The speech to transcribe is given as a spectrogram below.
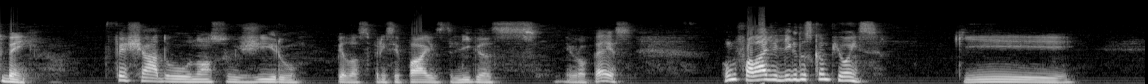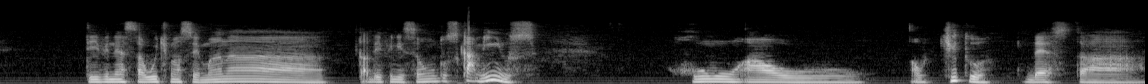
Muito bem, Fechado o nosso giro pelas principais ligas europeias, vamos falar de Liga dos Campeões, que teve nessa última semana a definição dos caminhos rumo ao, ao título desta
